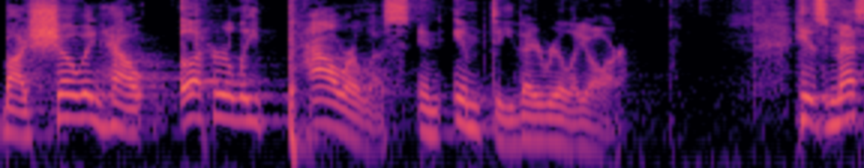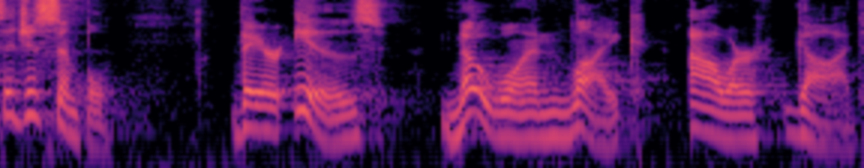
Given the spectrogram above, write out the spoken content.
by showing how utterly powerless and empty they really are. His message is simple there is no one like our God.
